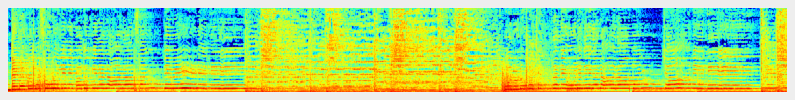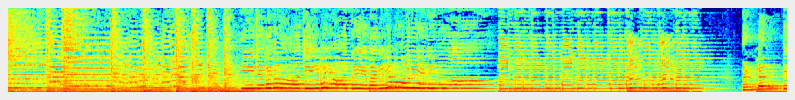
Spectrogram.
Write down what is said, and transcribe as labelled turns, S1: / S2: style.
S1: ಬೆಳಗುವ ಸೂರ್ಯನೇ ಬದುಕಿರಲಾರ ಸಂಜೆ ವೇಳೆಗೆ ಉರುಳುವ ಚಂದ್ರನೇ ಉಳಿದಿರಲಾರ ಮುಂಜಾನೆಗೆ ಈ ಜಗದ ಕಂಡಂತೆ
